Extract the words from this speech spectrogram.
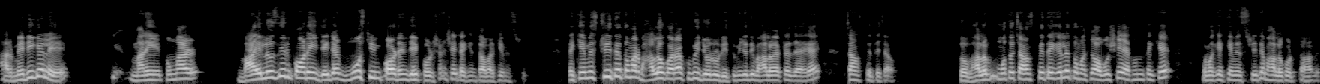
আর মেডিকেলে মানে তোমার বায়োলজির পরে যেটা মোস্ট ইম্পর্টেন্ট যে পোর্শন সেটা কিন্তু আবার কেমিস্ট্রি তাই কেমিস্ট্রিতে তোমার ভালো করা খুবই জরুরি, তুমি যদি ভালো একটা জায়গায় চান্স পেতে চাও। তো ভালো মতো চান্স পেতে গেলে তোমাকে অবশ্যই এখন থেকে তোমাকে কেমিস্ট্রিতে ভালো করতে হবে।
